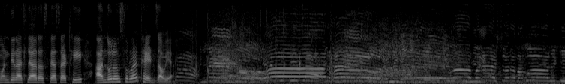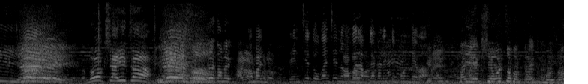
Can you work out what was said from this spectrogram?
मंदिरातल्या रस्त्यासाठी आंदोलन सुरू आहे. थेट जाऊया. बनेश्वर भगवान की लोकशाहीचा त्यांचे दोघांचे नंबर आपल्याकडे टिपून ठेवा. एक शेवटचं फक्त बोलतो.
